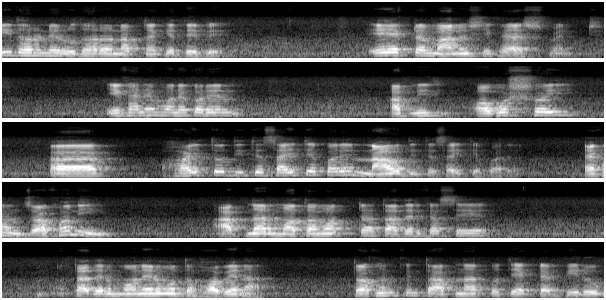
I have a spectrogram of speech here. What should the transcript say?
এই ধরনের উদাহরণ আপনাকে দেবে। এই একটা মানসিক হ্যারাসমেন্ট এখানে মনে করেন আপনি অবশ্যই হয়তো দিতে চাইতে পারেন, নাও দিতে চাইতে পারেন। এখন যখনই আপনার মতামতটা তাদের কাছে, তাদের মনের মতো হবে না, তখন কিন্তু আপনার প্রতি একটা বিরূপ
